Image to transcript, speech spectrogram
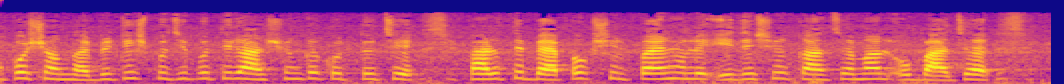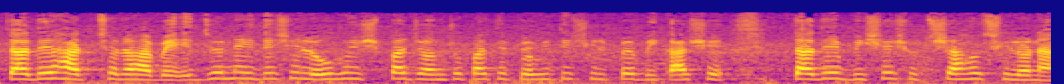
উপসংহার, ব্রিটিশ পুঁজিপতিরা আশঙ্কা করত যে ভারতে ব্যাপক শিল্পায়ন হলে এদেশের কাঁচামাল ও বাজার তাদের হাতছাড়া হবে। এর জন্য এই দেশে লৌহ ইস্পাত যন্ত্রপাতি প্রভৃতি শিল্পের বিকাশে তাদের বিশেষ উৎসাহ ছিল না।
